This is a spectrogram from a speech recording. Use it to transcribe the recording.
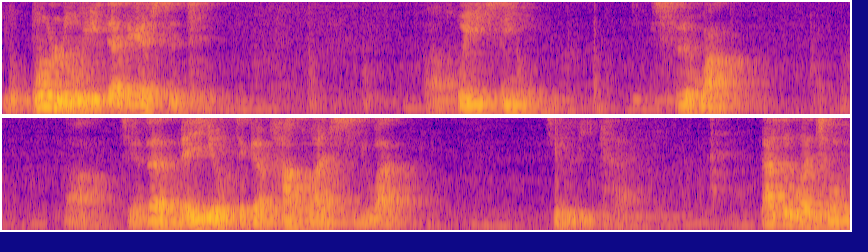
有不如意的这个事情，啊，灰心失望。啊觉得没有这个盼望希望，就离开。但是我们从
